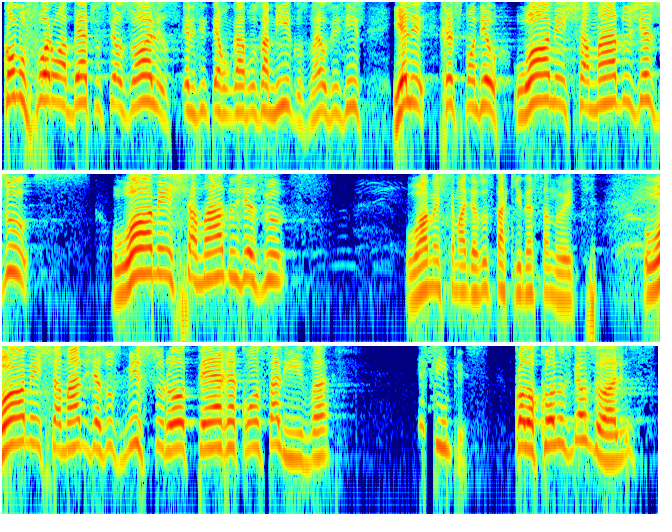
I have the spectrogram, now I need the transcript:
como foram abertos os teus olhos? Eles interrogavam os amigos, não é? os vizinhos. E ele respondeu: O homem chamado Jesus. O homem chamado Jesus. O homem chamado Jesus está aqui nessa noite. O homem chamado Jesus misturou terra com saliva. É simples. Colocou nos meus olhos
